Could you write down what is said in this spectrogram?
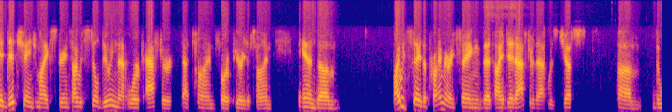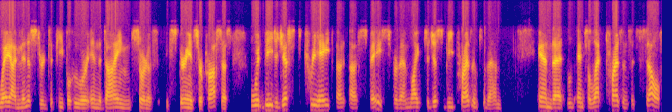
it did change my experience. I was still doing that work after that time for a period of time. And um, I would say the primary thing that I did after that was just um, the way I ministered to people who were in the dying sort of experience or process would be to just create a, a space for them, like to just be present to them and that and to let presence itself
